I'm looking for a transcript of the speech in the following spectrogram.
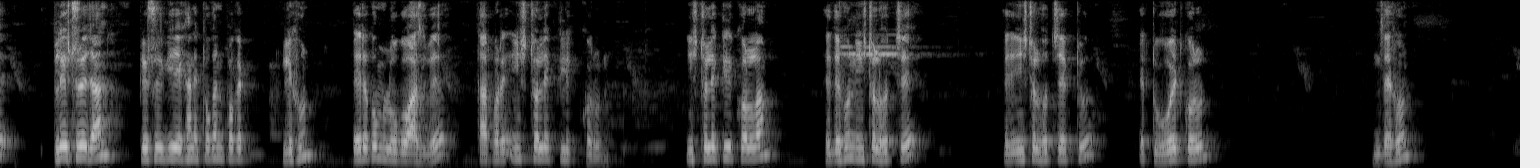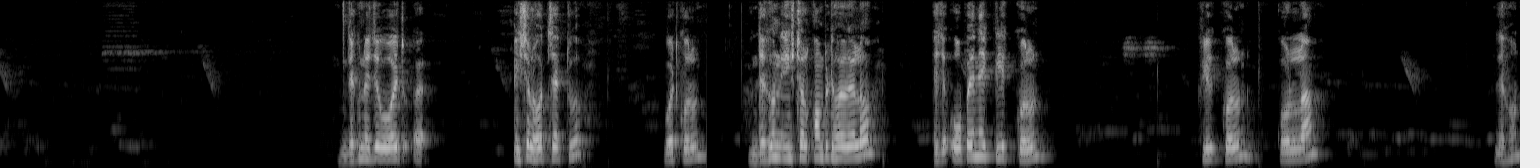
প্লে স্টোরে যান। প্লে স্টোরে গিয়ে এখানে টোকেন পকেট লিখুন। এরকম লোগো আসবে। তারপরে ইনস্টলে ক্লিক করুন। ইনস্টলে ক্লিক করলাম। এই দেখুন ইনস্টল হচ্ছে। এই যে ইনস্টল হচ্ছে একটু। একটু ওয়েট করুন। দেখুন। দেখুন, এই যে ওয়েট ইনস্টল হচ্ছে একটু। ওয়েট করুন। দেখুন, ইনস্টল কমপ্লিট হয়ে গেল। এই যে ওপেনে ক্লিক করুন। ক্লিক করুন, করলাম। দেখুন।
